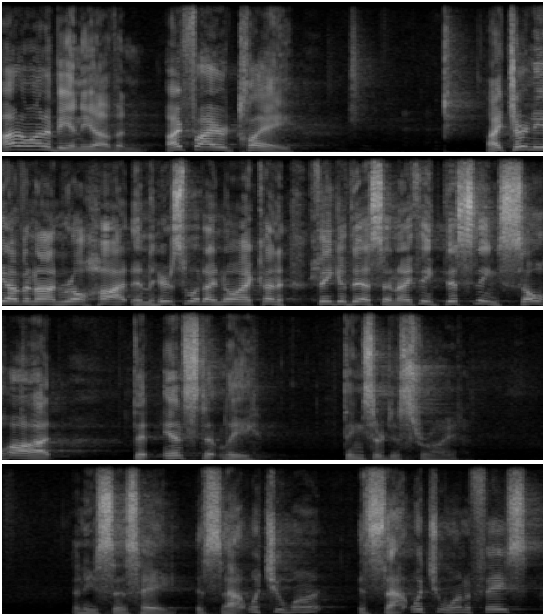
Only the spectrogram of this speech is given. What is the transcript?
I don't want to be in the oven. I fired clay. I turn the oven on real hot, and here's what I know. I kind of think of this, and I think this thing's so hot that instantly things are destroyed. And he says, Hey, is that what you want? Is that what you want to face?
